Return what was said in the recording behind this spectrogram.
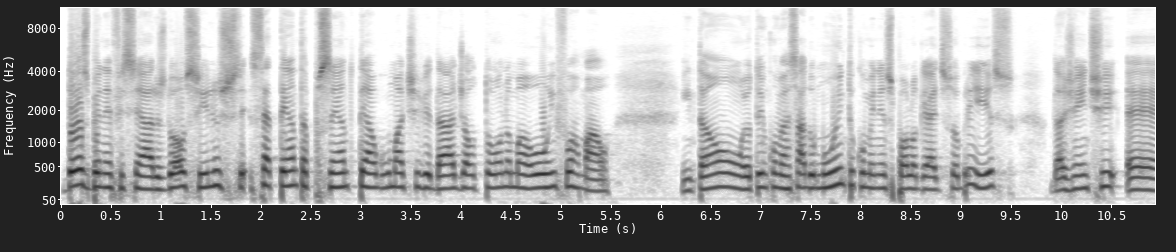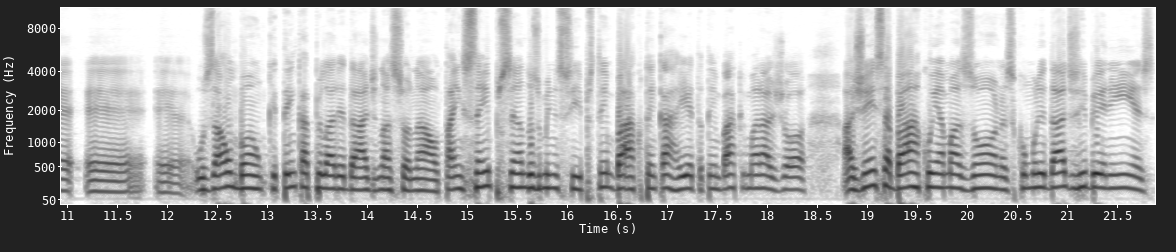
dos beneficiários do auxílio, 70% tem alguma atividade autônoma ou informal. Então, eu tenho conversado muito com o ministro Paulo Guedes sobre isso, da gente é, é, é, usar um banco que tem capilaridade nacional, está em 100% dos municípios, tem barco, tem carreta, tem barco em Marajó, agência barco em Amazonas, comunidades ribeirinhas,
